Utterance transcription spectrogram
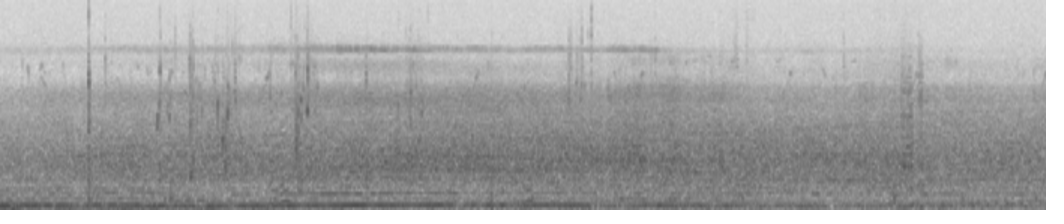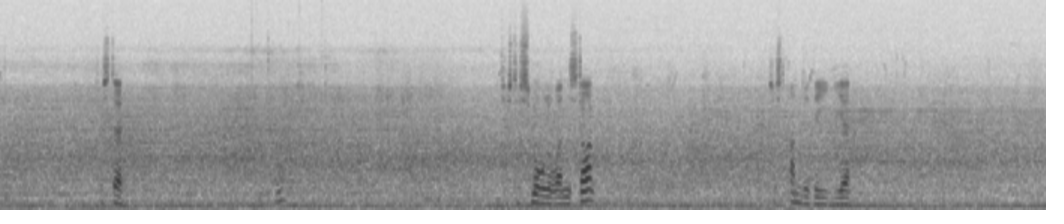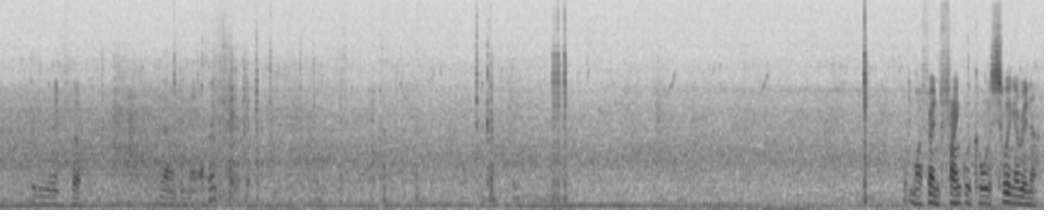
just a just a smaller one this time just under the uh, limit for landing that, I think. What my friend Frank would call a swinger inner.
